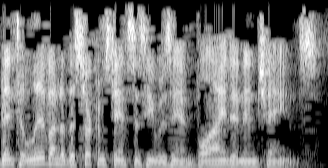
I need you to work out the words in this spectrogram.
than to live under the circumstances he was in, blind and in chains.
